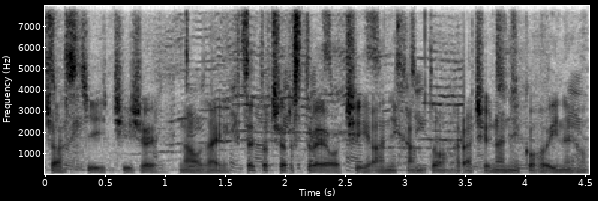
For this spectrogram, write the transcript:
časti, čiže naozaj chce to čerstvé oči a nechám to radšej na niekoho iného.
